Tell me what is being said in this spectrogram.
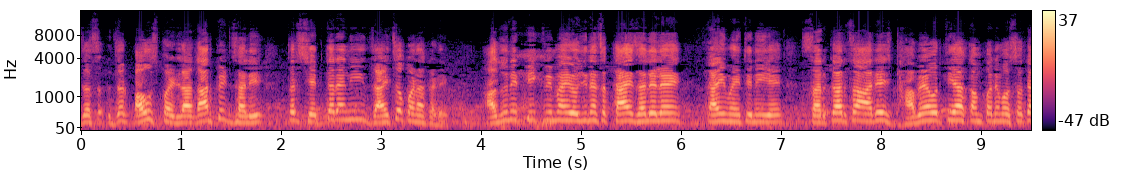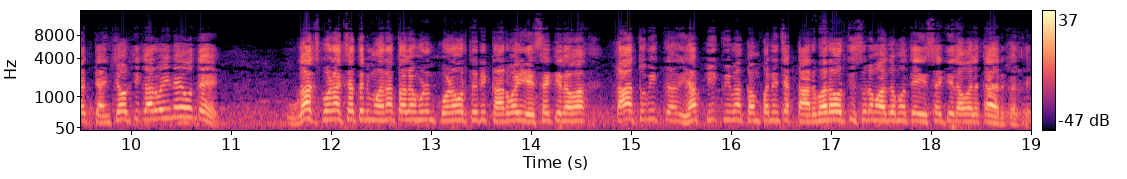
जस जसं जर पाऊस पडला गारपीट झाली तर शेतकऱ्यांनी जायचं कोणाकडे? अजूनही पीक विमा योजनेचं काय झालेलं आहे काही माहिती नाहीये. सरकारचा आदेश ढाब्यावरती या कंपन्या बसवतात त्यांच्यावरती कारवाई नाही होते उगाच कोणाच्या तरी मनात आला म्हणून कोणावर तरी कारवाई एसआयटी लावा. का तुम्ही ह्या पीक विमा कंपन्यांच्या कारभारावरती सुद्धा माझं मत एसआयटी लावायला काय हरकत आहे?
